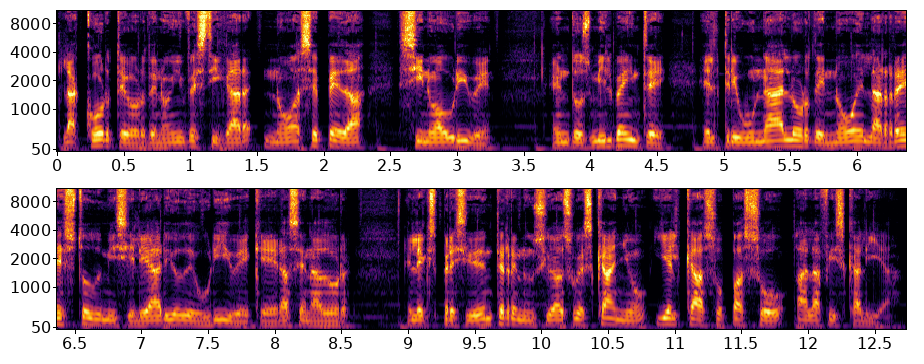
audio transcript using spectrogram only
La Corte ordenó investigar no a Cepeda, sino a Uribe. En 2020, el tribunal ordenó el arresto domiciliario de Uribe, que era senador. El expresidente renunció a su escaño y el caso pasó a la Fiscalía.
